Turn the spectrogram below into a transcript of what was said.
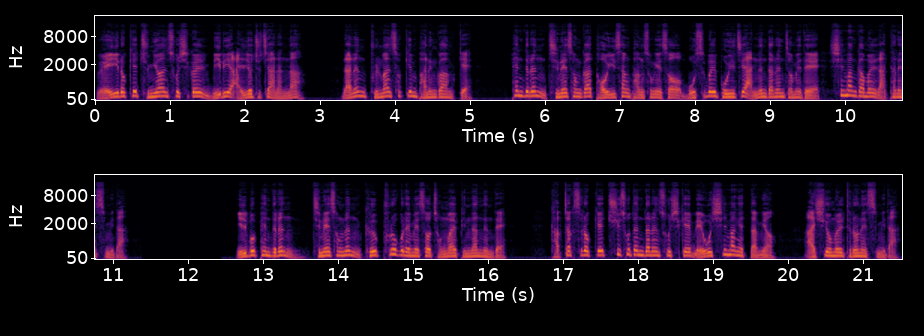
왜 이렇게 중요한 소식을 미리 알려주지 않았나? 나는 불만 섞인 반응과 함께 팬들은 진혜성과 더 이상 방송에서 모습을 보이지 않는다는 점에 대해 실망감을 나타냈습니다. 일부 팬들은 진혜성은 그 프로그램에서 정말 빛났는데 갑작스럽게 취소된다는 소식에 매우 실망했다며 아쉬움을 드러냈습니다.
